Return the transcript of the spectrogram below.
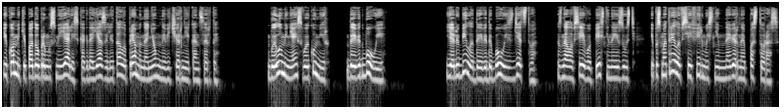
и комики по-доброму смеялись, когда я залетала прямо на нем на вечерние концерты. Был у меня и свой кумир — Дэвид Боуи. Я любила Дэвида Боуи с детства, знала все его песни наизусть и посмотрела все фильмы с ним, наверное, по сто раз.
